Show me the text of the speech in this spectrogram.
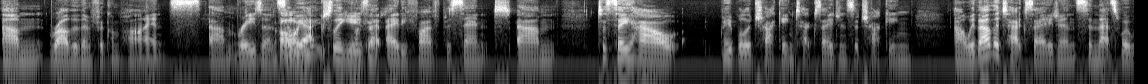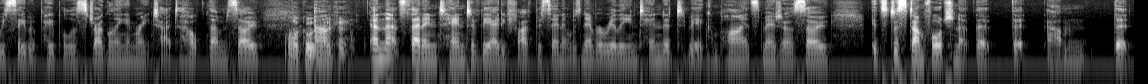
Um, rather than for compliance um, reasons. So oh, we yeah. actually use okay. that 85% um, to see how people are tracking, tax agents are tracking uh, with other tax agents, and that's where we see where people are struggling and reach out to help them. So, oh, good, um, okay. And that's that intent of the 85%. It was never really intended to be a compliance measure. So, it's just unfortunate that that um, that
